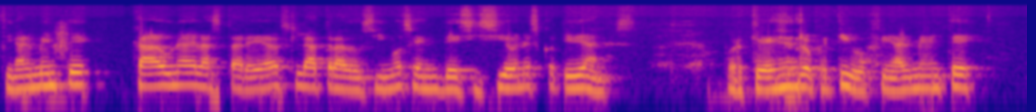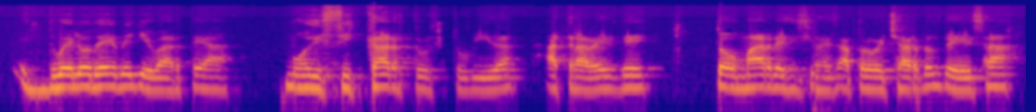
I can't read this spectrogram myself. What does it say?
Finalmente, cada una de las tareas la traducimos en decisiones cotidianas porque ese es el objetivo. Finalmente, el duelo debe llevarte a modificar tu, tu vida a través de tomar decisiones, aprovecharnos de esa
